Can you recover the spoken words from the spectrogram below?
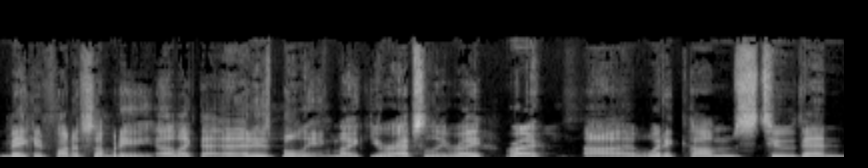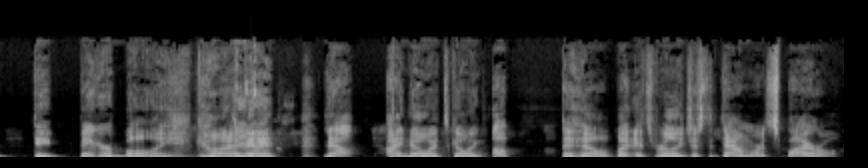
making fun of somebody uh, like that. It is bullying, Mike. You're absolutely right. Right. Uh, when it comes to then the bigger bully going, I Yeah. mean, it, now I know it's going up the hill, but it's really just a downward spiral.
